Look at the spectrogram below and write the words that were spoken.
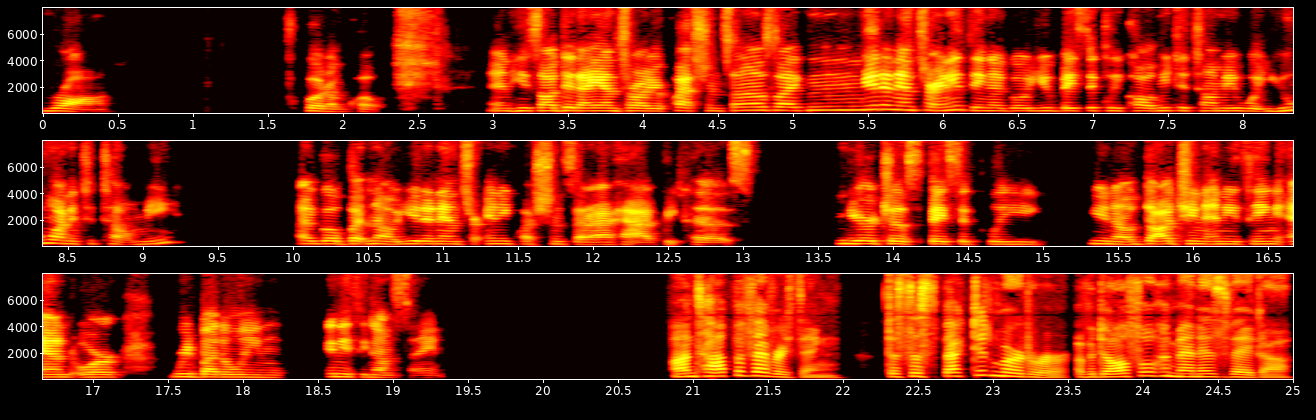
wrong, quote unquote. And he saw, Did I answer all your questions? And I was like, mm, You didn't answer anything. I go, You basically called me to tell me what you wanted to tell me. I go, But no, you didn't answer any questions that I had because you're just basically, you know, dodging anything and or rebuttaling anything I'm saying. On top of everything, the suspected murderer of Adolfo Jimenez Vega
